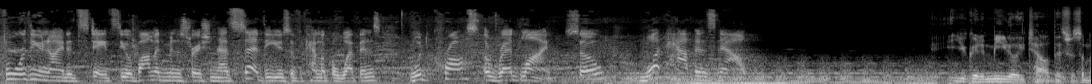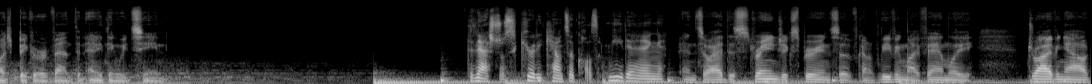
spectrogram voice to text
for the United States. The Obama administration has said the use of chemical weapons would cross a red line. So, what happens now? You could immediately tell this was a much bigger event than anything we'd seen. The National Security Council calls a meeting. And so I had this strange experience of kind of leaving my family, driving out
